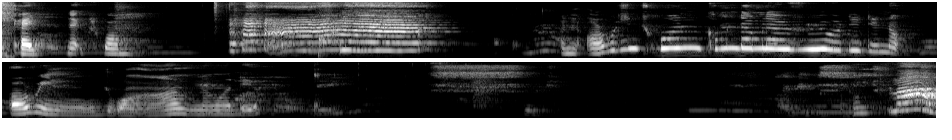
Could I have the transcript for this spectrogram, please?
Okay, next one. An orange one? Comment down below if you already did an orange one. I have no idea. Mom,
